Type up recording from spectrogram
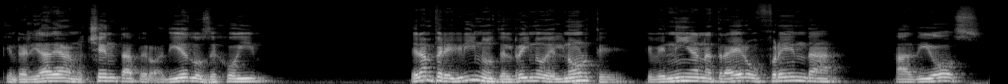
que en realidad eran 80, pero a 10 los dejó ir, eran peregrinos del reino del norte que venían a traer ofrenda a Dios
